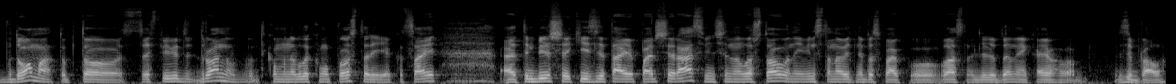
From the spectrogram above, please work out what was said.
вдома. Тобто це FPV-дрон в такому невеликому просторі, як оцей. Е, Тим більше, який злітає перший раз, він ще налаштований, він становить небезпеку власне, для людини, яка його зібрала.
